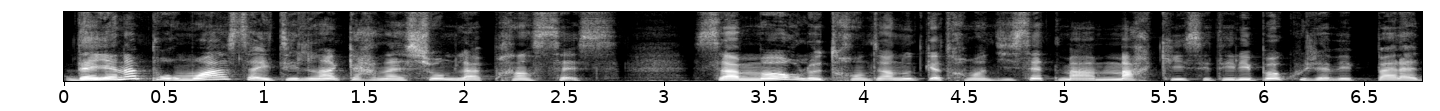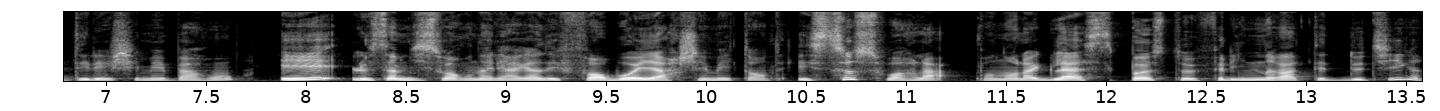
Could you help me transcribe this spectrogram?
Diana, pour moi, ça a été l'incarnation de la princesse. Sa mort le 31 août 97 m'a marqué. C'était l'époque où j'avais pas la télé chez mes parents. Et le samedi soir, on allait regarder Fort Boyard chez mes tantes. Et ce soir-là, pendant la glace post-Felindra tête de tigre,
